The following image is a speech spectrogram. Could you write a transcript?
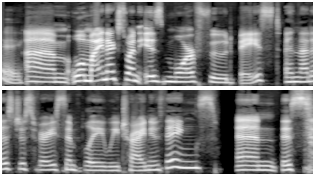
Yay. Um, well, my next one is more food based, and that is just very simply we try new things. And this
